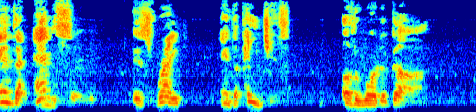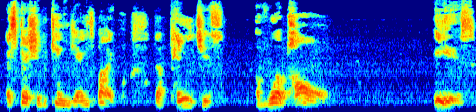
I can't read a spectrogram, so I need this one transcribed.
And the answer is right in the pages of the Word of God, especially the King James Bible. The pages of what Paul is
